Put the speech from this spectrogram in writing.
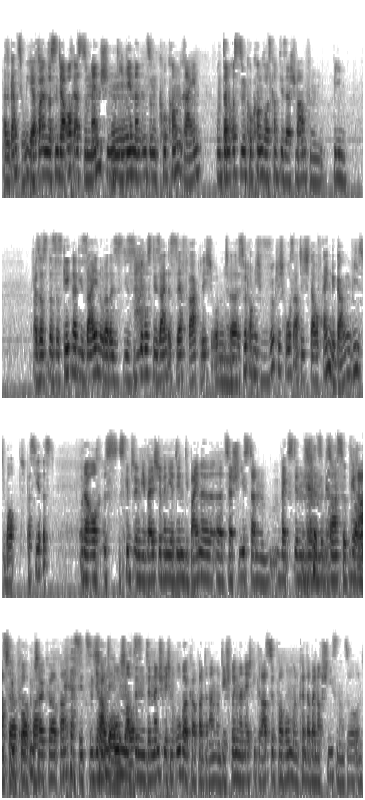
also ganz weird. Ja, vor allem, das sind ja auch erst so Menschen, die Mhm. gehen dann in so einen Kokon rein und dann aus diesem Kokon raus kommt dieser Schwarm von Bienen. Also das, das, das Gegnerdesign oder dieses, dieses Virusdesign ist sehr fraglich und Ja. äh, es wird auch nicht wirklich großartig darauf eingegangen, wie es überhaupt passiert ist. Oder auch, es, es gibt irgendwie welche, wenn ihr denen die Beine äh, zerschießt, dann wächst denen so ein Grashüpfer Unterkörper. Das sieht Und die haben oben noch aus. den, den menschlichen Oberkörper dran und die springen dann echt wie Grashüpfer rum und können dabei noch schießen und so. Und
